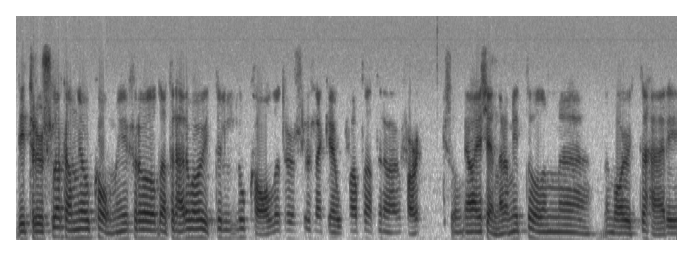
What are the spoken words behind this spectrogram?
de truslene kan jo komme ifra Dette her var jo ikke lokale trusler, slik jeg oppfatter at det er folk som Ja, jeg kjenner dem ikke, og de, de var ute her i,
